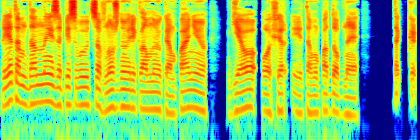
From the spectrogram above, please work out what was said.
При этом данные записываются в нужную рекламную кампанию, гео, офер и тому подобное, так как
